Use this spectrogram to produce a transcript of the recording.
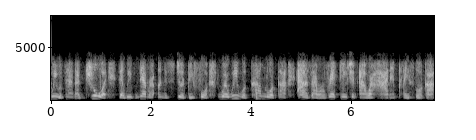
we will find a joy that we've never understood before, where we will come, Lord God, as our refuge and our hiding place, Lord God.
